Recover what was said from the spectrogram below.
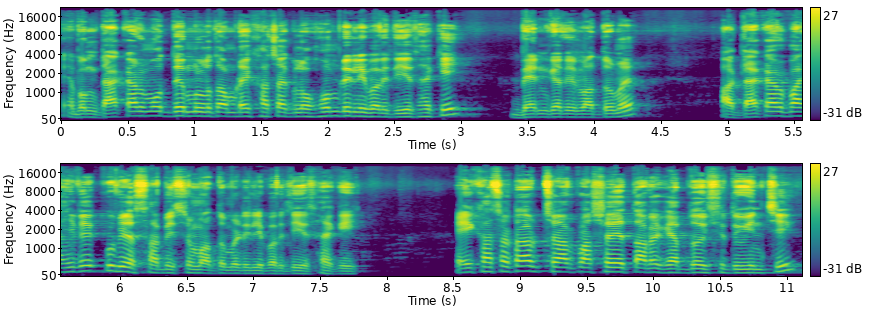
এবং ঢাকার মধ্যে মূলত আমরা এই খাঁচাগুলো হোম ডেলিভারি দিয়ে থাকি ভ্যান গাড়ির মাধ্যমে। আর ঢাকার বাহিরে কুরিয়ার সার্ভিসের মাধ্যমে ডেলিভারি দিয়ে থাকি। এই খাঁচাটার চারপাশে তার গ্যাপ হয়েছে দুই ইঞ্চি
